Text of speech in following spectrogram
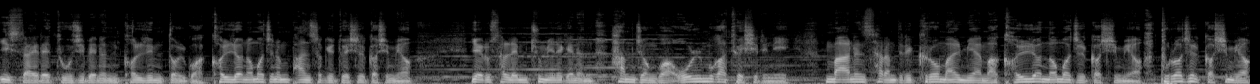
이스라엘의 두 집에는 걸림돌과 걸려 넘어지는 반석이 되실 것이며 예루살렘 주민에게는 함정과 올무가 되시리니 많은 사람들이 그로 말미암아 걸려 넘어질 것이며 부러질 것이며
